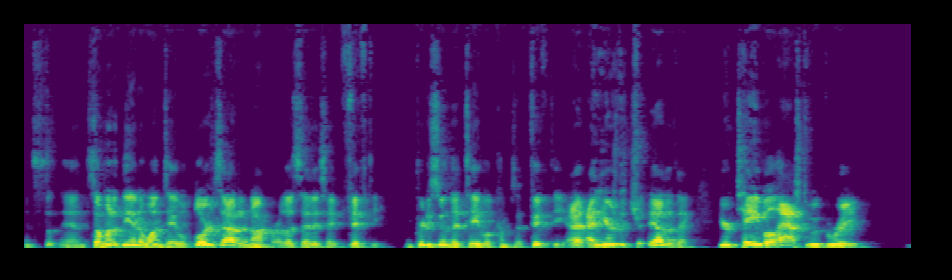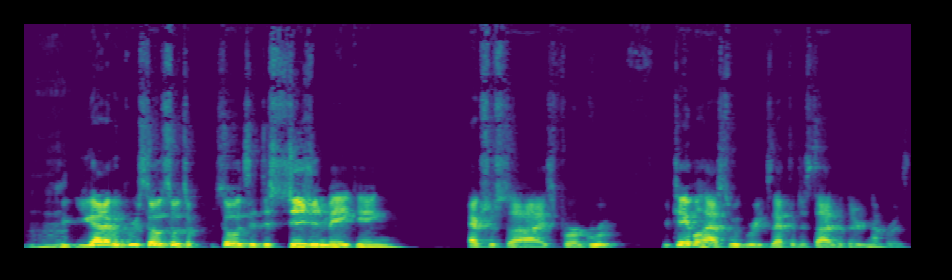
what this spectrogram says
And, so, and someone at the end of one table blurts out a number. Let's say they say 50. And pretty soon that table comes at 50. And, and here's the, the, other thing. Your table has to agree. Mm-hmm. You, you got to agree. So, so it's a, so it's a decision making exercise for a group. Your table has to agree because they have to decide what their number is.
